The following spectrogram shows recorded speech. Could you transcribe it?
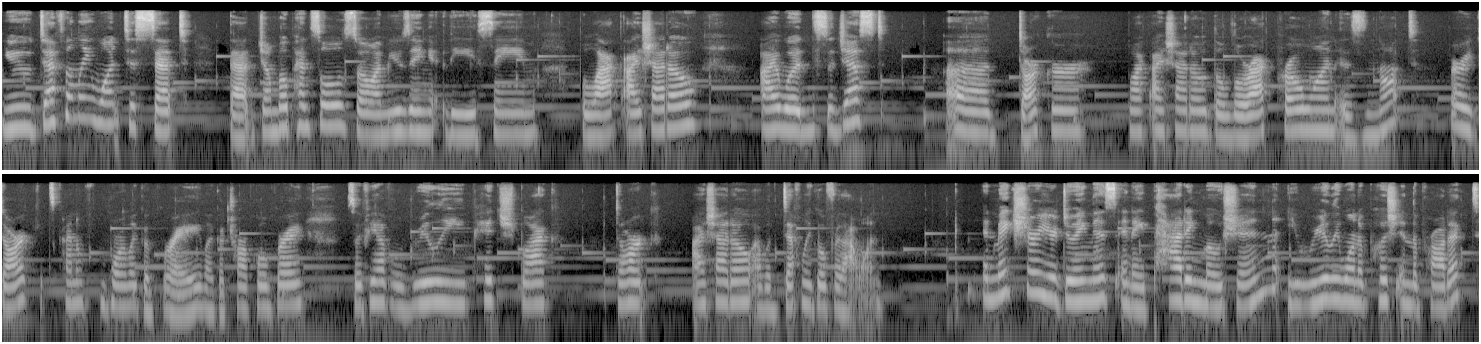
You definitely want to set that jumbo pencil, so I'm using the same black eyeshadow. I would suggest a darker black eyeshadow. The Lorac Pro one is not very dark. It's kind of more like a gray, like a charcoal gray. So if you have a really pitch black, dark eyeshadow, I would definitely go for that one. And make sure you're doing this in a patting motion. You really want to push in the product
